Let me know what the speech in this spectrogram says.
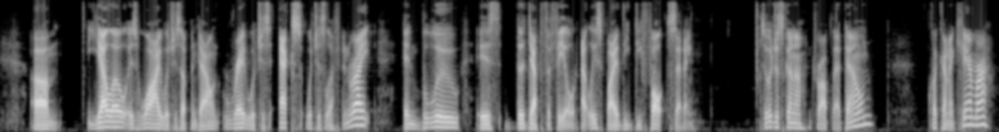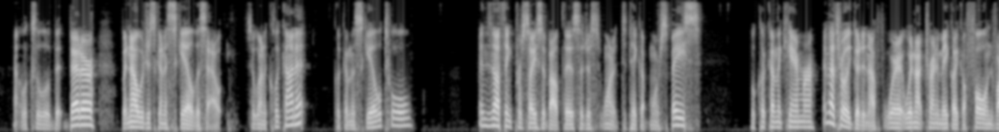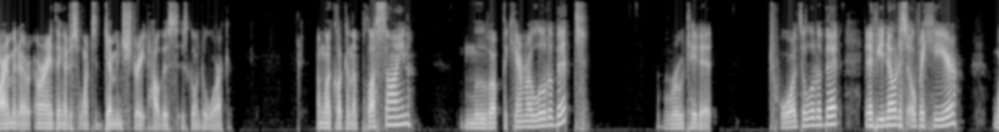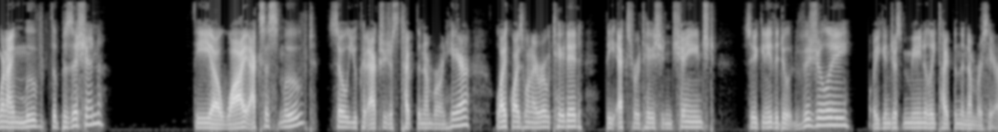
um, Yellow is Y, which is up and down. Red, which is X, which is left and right. And blue is the depth of field, at least by the default setting. So we're just going to drop that down. Click on a camera. That looks a little bit better. But now we're just going to scale this out. So we're going to click on it. Click on the scale tool. And there's nothing precise about this. I just want it to take up more space. We'll click on the camera, and that's really good enough. We're, we're not trying to make like a full environment or, or anything. I just want to demonstrate how this is going to work. I'm going to click on the plus sign, move up the camera a little bit, rotate it towards a little bit. And if you notice over here, when I moved the position, the uh, y-axis moved. So you could actually just type the number in here. Likewise, when I rotated, the x rotation changed. So you can either do it visually or you can just manually type in the numbers here.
